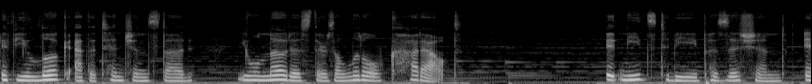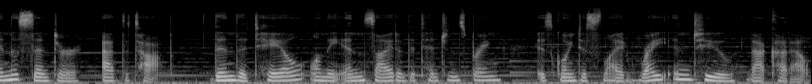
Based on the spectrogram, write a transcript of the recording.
If you look at the tension stud, you will notice there's a little cutout. It needs to be positioned in the center at the top. Then the tail on the inside of the tension spring is going to slide right into that cutout.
